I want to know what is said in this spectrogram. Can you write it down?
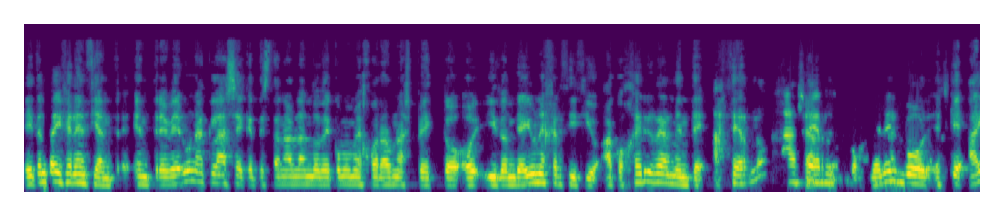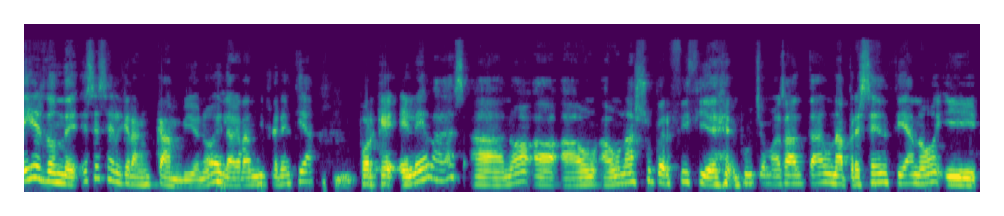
hay tanta diferencia entre, entre, ver una clase que te están hablando de cómo mejorar un aspecto y donde hay un ejercicio, a coger y realmente hacerlo. Hacerlo. coger el bol, es que ahí es donde, ese es el gran cambio, ¿no? Y la gran diferencia, porque elevas a, ¿no? a, a, a una superficie mucho más alta, una presencia, ¿no? Y,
